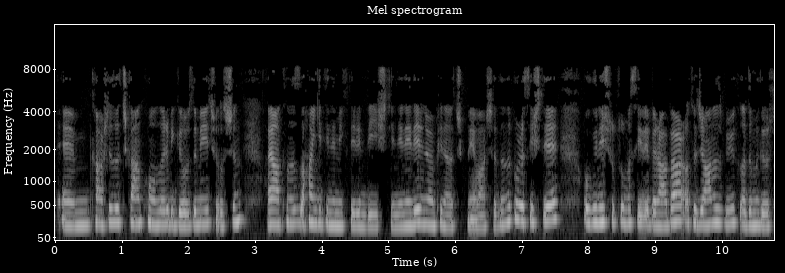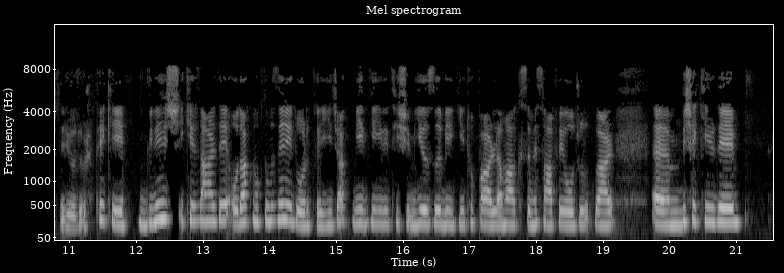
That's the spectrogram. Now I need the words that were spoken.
karşınıza çıkan konuları bir gözlemeye çalışın. Hayatınızda hangi dinamiklerin değiştiğini, nelerin ön plana çıkmaya başladığını. Burası işte o güneş tutulması ile beraber atacağınız büyük adımı gösteriyordur. Peki güneş ikizlerde odak noktamız nereye doğru kayacak? Bilgi, iletişim, yazı, bilgiyi toparlama, kısa mesafe yolculuklar, bir şekilde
